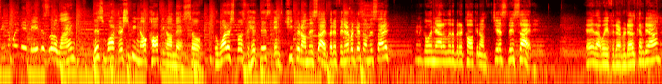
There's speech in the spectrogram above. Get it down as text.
see the way they made this little line? This water, there should be no caulking on this. So the water's supposed to hit this and keep it on this side. But if it ever gets on this side, I'm gonna go ahead and add a little bit of caulking on just this side. Okay, that way if it ever does come down,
